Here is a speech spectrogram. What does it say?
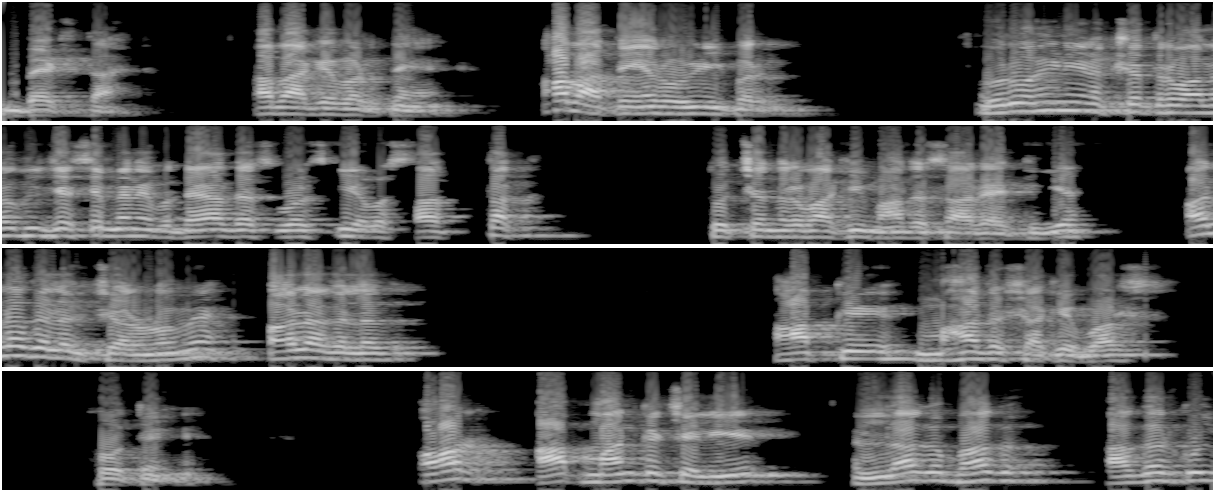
बैठता है। अब आगे बढ़ते हैं। अब आते हैं रोहिणी पर। रोहिणी नक्षत्र वालों की, जैसे मैंने बताया, दस वर्ष की अवस्था तक तो चंद्रमा की महादशा रहती है। अलग अलग चरणों में अलग अलग आपके महादशा के वर्ष होते हैं। और आप मान के चलिए, लगभग अगर कोई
